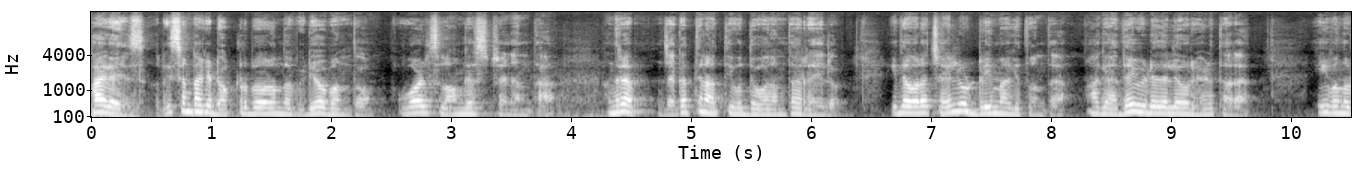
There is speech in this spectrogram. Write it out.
ಹಾಯ್ ಗೈಸ್ ರೀಸೆಂಟಾಗಿ ಡಾಕ್ಟರ್ ಒಂದು ವಿಡಿಯೋ ಬಂತು. ವರ್ಲ್ಡ್ಸ್ ಲಾಂಗೆಸ್ಟ್ ಟ್ರೈನ್ ಅಂತ. ಅಂದರೆ ಜಗತ್ತಿನ ಅತಿ ಉದ್ದವಾದಂಥ ರೈಲು. ಇದು ಅವರ ಚೈಲ್ಡ್ಹುಡ್ ಡ್ರೀಮ್ ಆಗಿತ್ತು ಅಂತ. ಹಾಗೆ ಅದೇ ವಿಡಿಯೋದಲ್ಲಿ ಅವರು ಹೇಳ್ತಾರೆ, ಈ ಒಂದು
